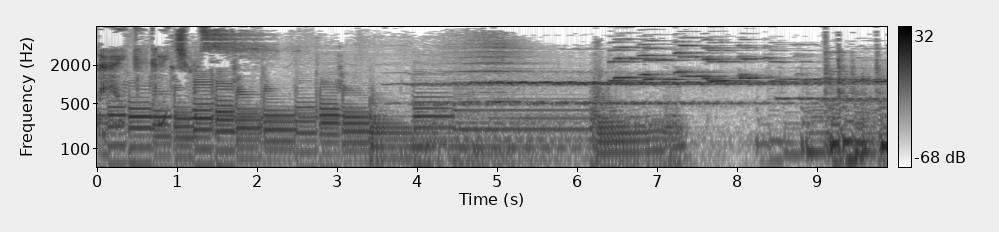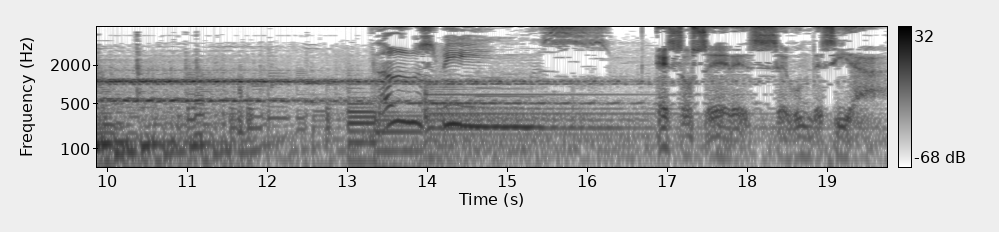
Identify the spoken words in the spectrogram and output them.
like creatures. Esos seres, según decía,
